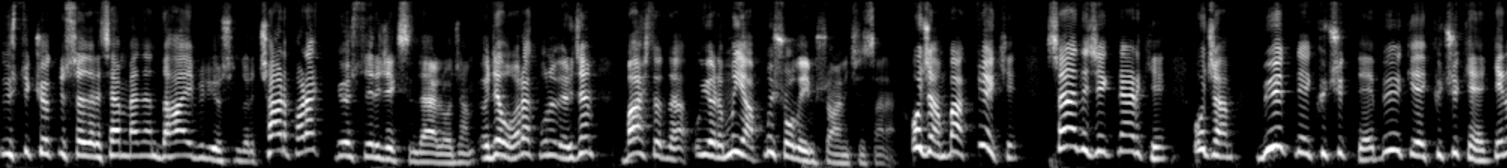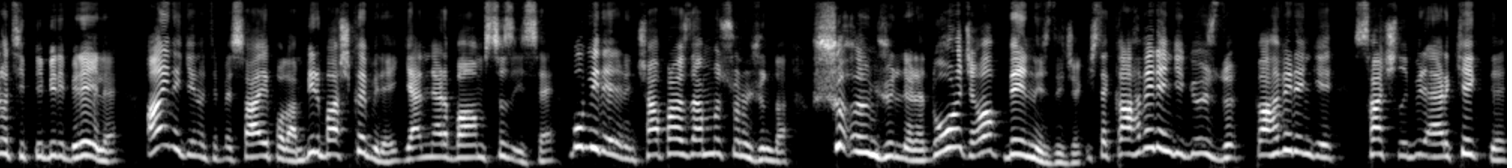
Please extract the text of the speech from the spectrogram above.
üstü köklü sayıları sen benden daha iyi biliyorsundur. Çarparak göstereceksin değerli hocam. Ödev olarak bunu vereceğim. Başta da uyarımı yapmış olayım şu an için sana. Hocam bak diyor ki sana diyecekler ki hocam büyük de küçük de büyük e küçük e genotipli bir bireyle aynı genotipe sahip olan bir başka birey genler bağımsız ise bu bireylerin çaprazlanma sonucunda şu öncüllere doğru cevap veriniz diyecek. İşte kahverengi gözlü, kahverengi saçlı bir erkekle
